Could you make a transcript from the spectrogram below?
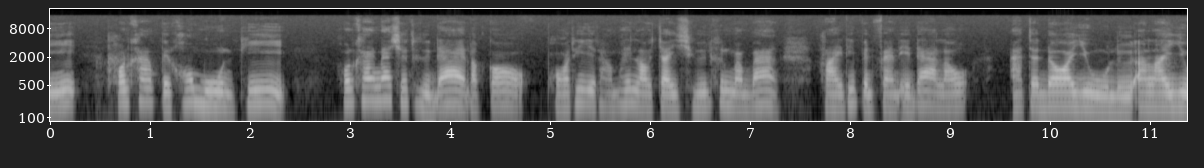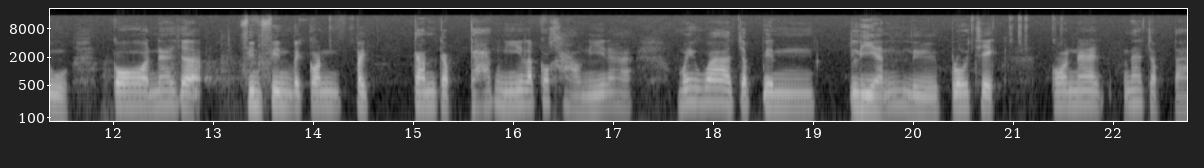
นี้ค่อนข้างเป็นข้อมูลที่ค่อนข้างน่าเชื่อถือได้ แล้วก็พอที่จะทำให้เราใจชื้นขึ้นมาบ้าง ใครที่เป็นแฟนเอด้าแล้วอาจจะดอยอยู่หรืออะไรอยู่ ก็น่าจะฟินฟินไปก่อนไปกันกับกราฟนี้แล้วก็ข่าวนี้นะคะ ไม่ว่าจะเป็นเหรียญหรือโปรเจกต์ก็น่าน่าจับตา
